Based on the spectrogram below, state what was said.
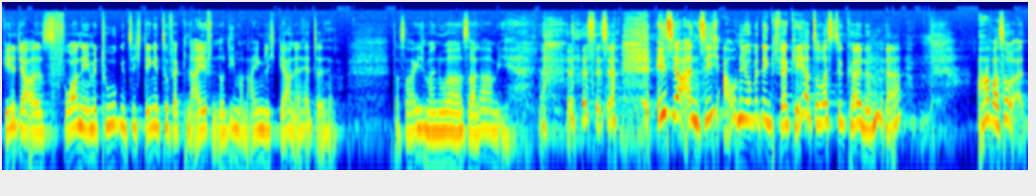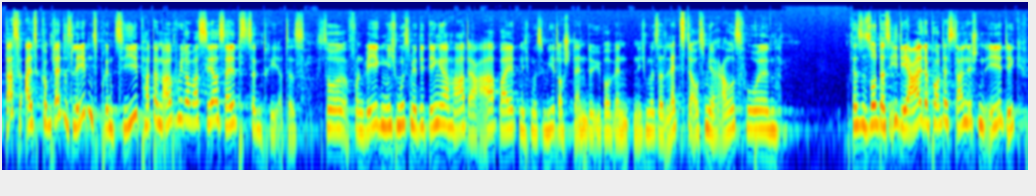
gilt ja als vornehme Tugend, sich Dinge zu verkneifen, nur die man eigentlich gerne hätte. Da sage ich mal nur Salami. Das ist ja, ist ja an sich auch nicht unbedingt verkehrt, sowas zu können. Ja. Aber so das als komplettes Lebensprinzip hat dann auch wieder was sehr Selbstzentriertes. So von wegen, ich muss mir die Dinge hart erarbeiten, ich muss Widerstände überwinden, ich muss das Letzte aus mir rausholen. Das ist so das Ideal der protestantischen Ethik,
